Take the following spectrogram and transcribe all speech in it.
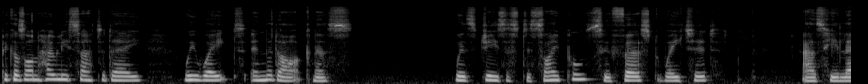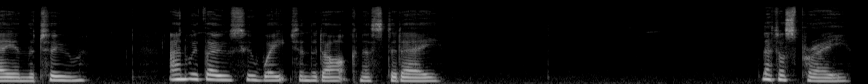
because on Holy Saturday we wait in the darkness with Jesus' disciples who first waited as he lay in the tomb, and with those who wait in the darkness today. Let us pray.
